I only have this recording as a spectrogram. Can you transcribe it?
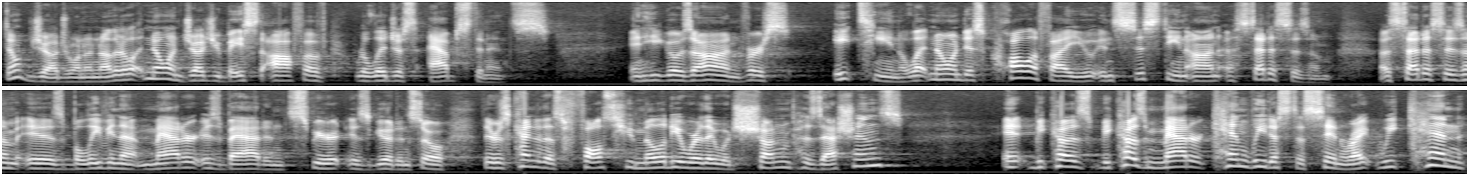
don't judge one another. Let no one judge you based off of religious abstinence. And he goes on, verse 18, let no one disqualify you, insisting on asceticism. Asceticism is believing that matter is bad and spirit is good. And so there's kind of this false humility where they would shun possessions. It, because, because matter can lead us to sin, right? We can,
